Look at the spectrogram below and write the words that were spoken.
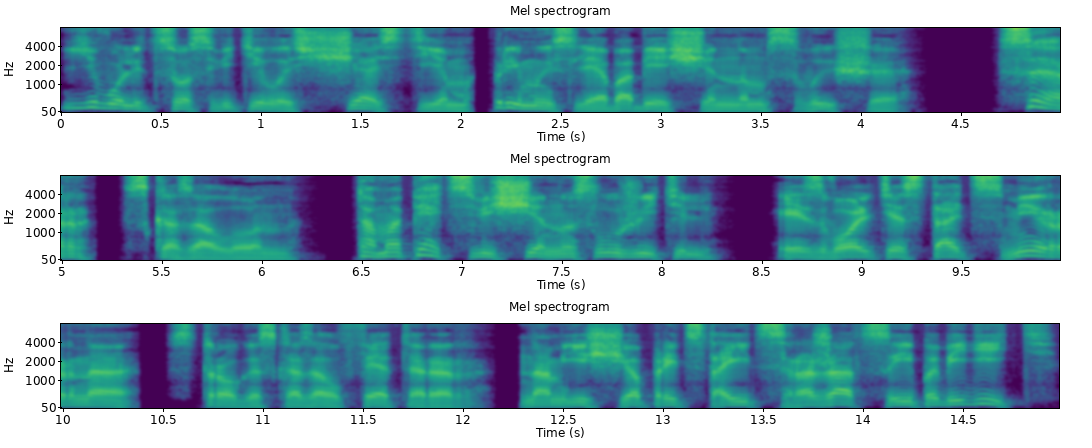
Его лицо светилось счастьем при мысли об обещанном свыше. «Сэр», — сказал он, — «там опять священнослужитель». «Извольте стать смирно», — строго сказал Феттерер. «Нам еще предстоит сражаться и победить».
